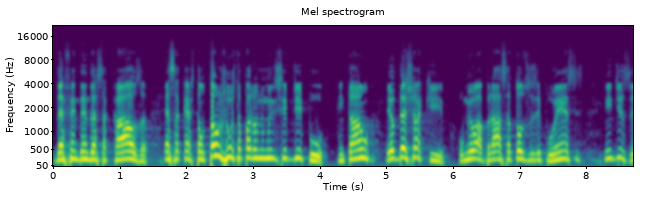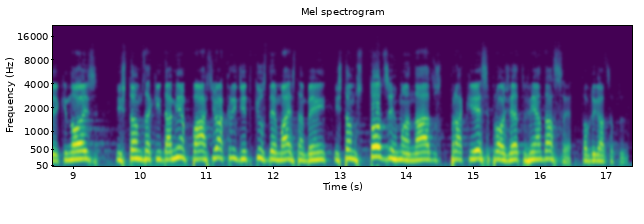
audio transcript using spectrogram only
defendendo essa causa, essa questão tão justa para o município de Ipu. Então, eu deixo aqui o meu abraço a todos os ipuenses em dizer que nós estamos aqui da minha parte, eu acredito que os demais também, estamos todos irmanados para que esse projeto venha a dar certo. Muito obrigado, senhor presidente.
